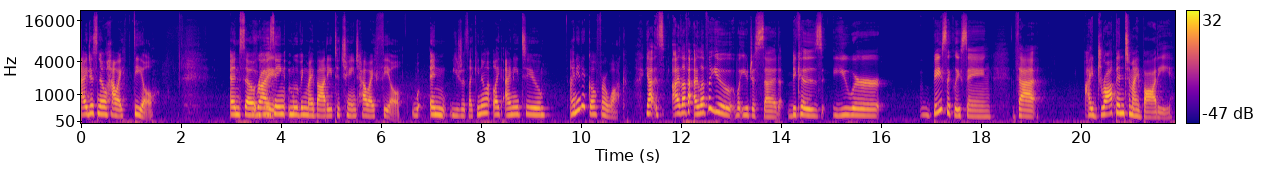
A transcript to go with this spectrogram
I just know how I feel. And so Right. using moving my body to change how I feel. And usually it's like, you know what? Like I need to I need to go for a walk. Yeah, it's, I love I love what you what you just said because you were basically saying that I drop into my body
